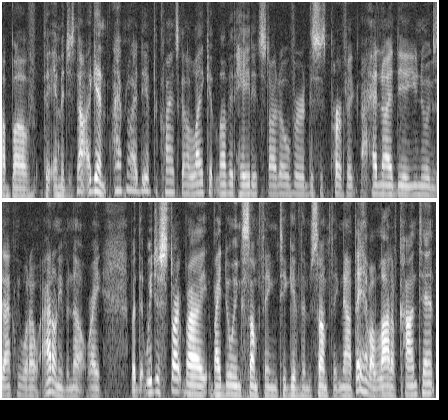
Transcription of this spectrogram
above the images. Now again, I have no idea if the client's going to like it, love it, hate it, start over, this is perfect. I had no idea you knew exactly what I, I don't even know, right? But we just start by, by doing something to give them something. Now if they have a lot of content,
